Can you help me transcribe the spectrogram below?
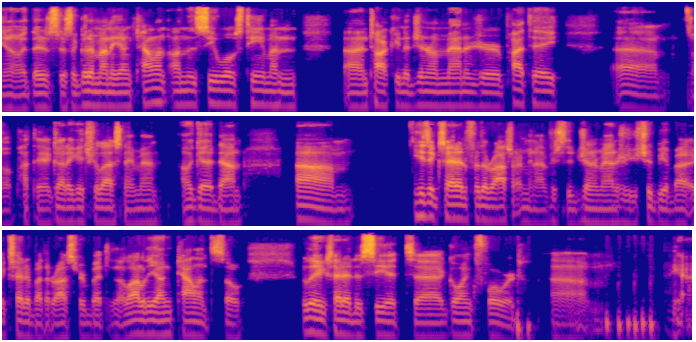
You know, there's there's a good amount of young talent on the Seawolves team, and uh, and talking to general manager Pate. Um, oh, Pate, I gotta get your last name, man. I'll get it down. Um, he's excited for the roster. I mean, obviously, general manager, you should be about excited about the roster, but a lot of the young talents. So, really excited to see it uh, going forward. Um, yeah,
